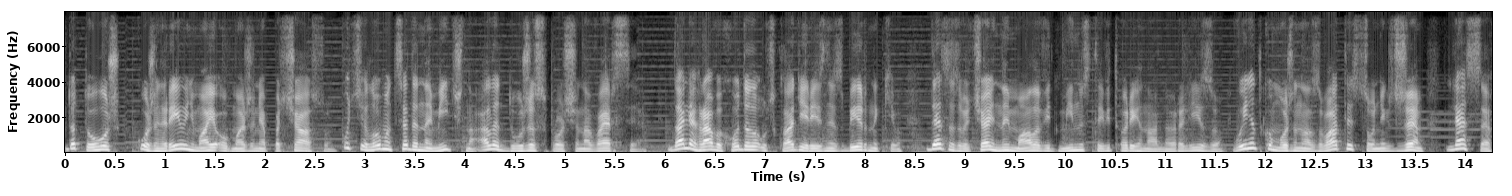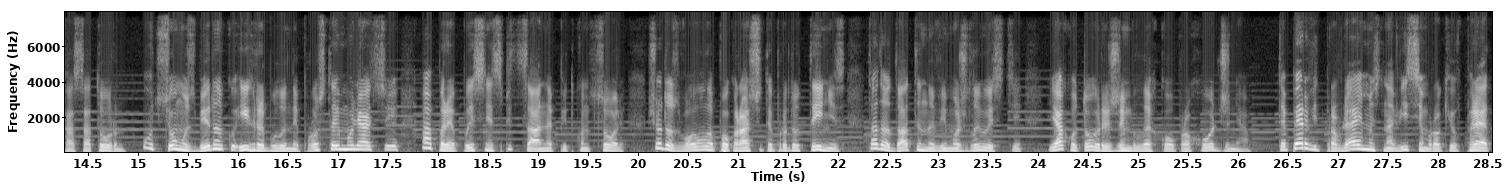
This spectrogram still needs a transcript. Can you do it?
До того ж, кожен рівень має обмеження по часу. У цілому це динамічна, але дуже спрощена версія. Далі гра виходила у складі різних збірників, де зазвичай немало відмінностей від оригінального релізу. Винятком можна назвати Sonic Jam для Sega Saturn. У цьому збірнику ігри були не просто емуляцією, а переписані спеціально під консоль, що дозволило покращити продуктивність та додати нові можливості, як ото режим легкого проходження. Тепер відправляємось на 8 років вперед,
